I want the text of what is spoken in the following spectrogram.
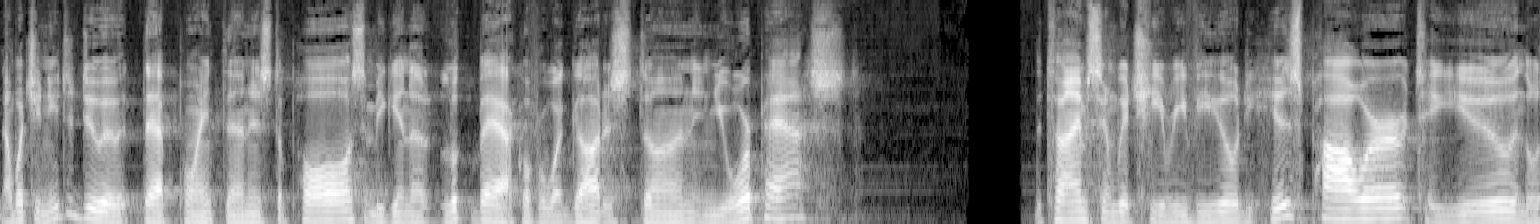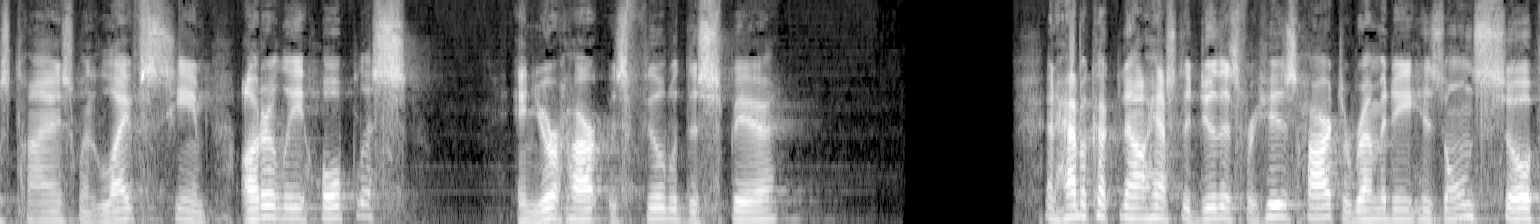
Now, what you need to do at that point then is to pause and begin to look back over what God has done in your past, the times in which He revealed His power to you, and those times when life seemed utterly hopeless and your heart was filled with despair. And Habakkuk now has to do this for his heart to remedy his own soul.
